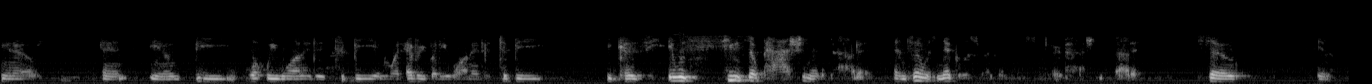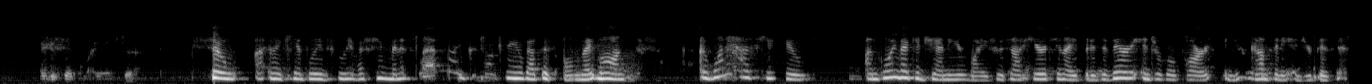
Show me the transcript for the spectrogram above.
you know, and you know, be what we wanted it to be and what everybody wanted it to be, because it was he was so passionate about it, and so was Nicholas. Wendell. He was very passionate about it. So, you know, I guess that's my answer. So, and I can't believe we have a few minutes left. I could talk to you about this all night long. I want to ask you, I'm going back to Jenny, your wife, who's not here tonight, but is a very integral part in your company and your business.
